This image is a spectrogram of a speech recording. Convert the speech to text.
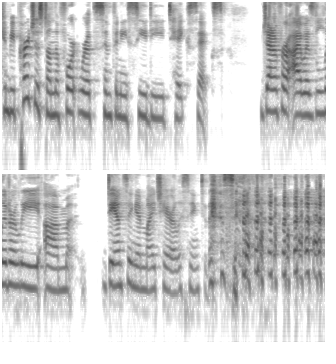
can be purchased on the Fort Worth Symphony CD Take Six. Jennifer, I was literally um, dancing in my chair listening to this.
